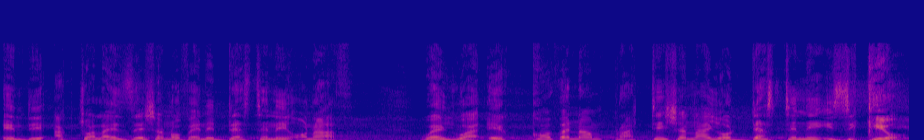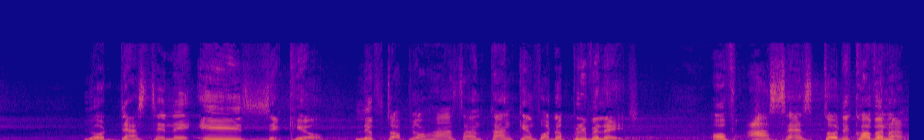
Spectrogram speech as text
in the actualization of any destiny on earth. When you are a covenant practitioner, your destiny is secure. Your destiny is secure. Lift up your hands and thank Him for the privilege of access to the covenant.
